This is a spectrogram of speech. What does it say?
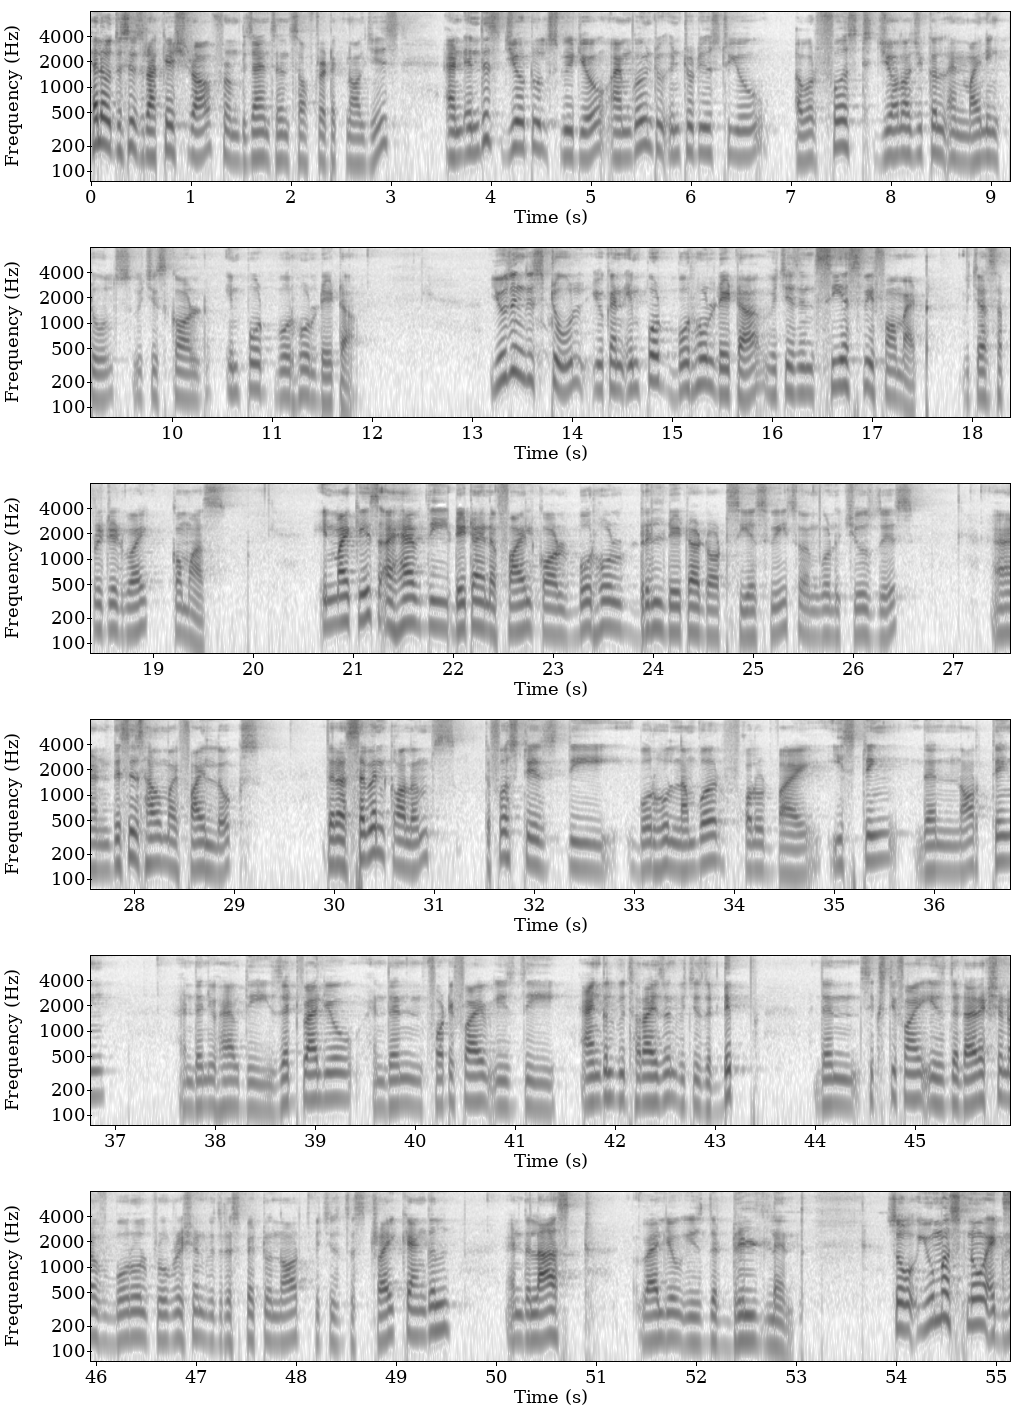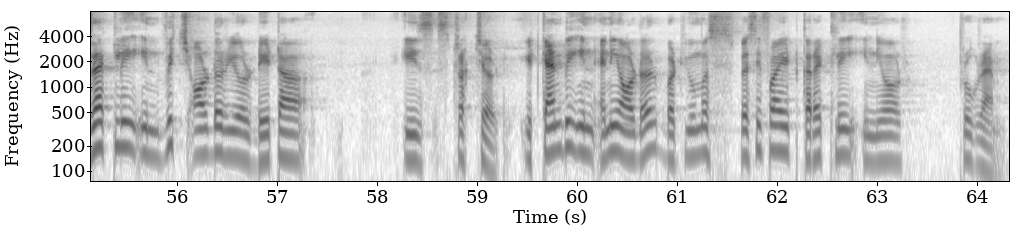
Hello, this is Rakesh Rao from Design Sense Software Technologies and in this GeoTools video I'm going to introduce to you our first geological and mining tools which is called import borehole data. Using this tool you can import borehole data which is in CSV format which are separated by commas. In my case I have the data in a file called borehole drill data.csv so I'm going to choose this and this is how my file looks there are seven columns. The first is the borehole number followed by easting, then northing, and then you have the Z value, and then 45 is the angle with horizon, which is the dip. Then 65 is the direction of borehole progression with respect to north, which is the strike angle, and the last value is the drilled length. So you must know exactly in which order your data is structured. It can be in any order, but you must specify it correctly in your program.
